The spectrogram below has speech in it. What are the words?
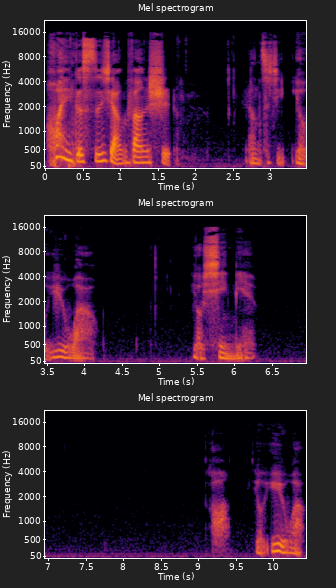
换一个思想方式，让自己有欲望、有信念啊、有欲望、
